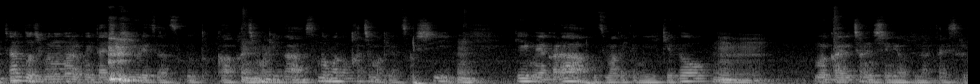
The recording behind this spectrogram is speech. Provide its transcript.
んちゃんと自分の能力に対して優劣がつくとか勝ち負けが、うん。その場の勝ち負けがつくし、うん。ゲームやから別に負けてもいいけどうん。うんもう一回チャレンジしてみようってなったりする。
